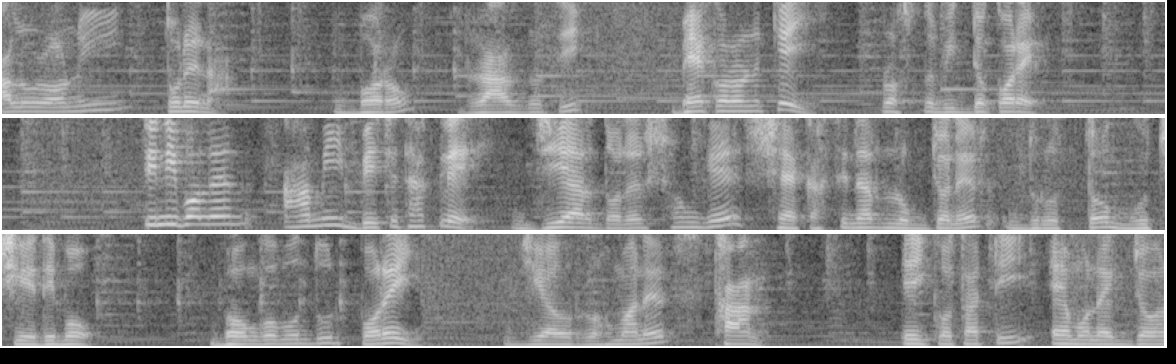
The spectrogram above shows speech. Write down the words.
আলোড়নই তোলে না, বরং রাজনৈতিক ব্যাকরণকেই প্রশ্নবিদ্ধ করে। তিনি বলেন, আমি বেঁচে থাকলে জিয়ার দলের সঙ্গে শেখ হাসিনার লোকজনের দূরত্ব গুছিয়ে দেব। বঙ্গবন্ধুর পরেই জিয়াউর রহমানের স্থান। এই কথাটি এমন একজন,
